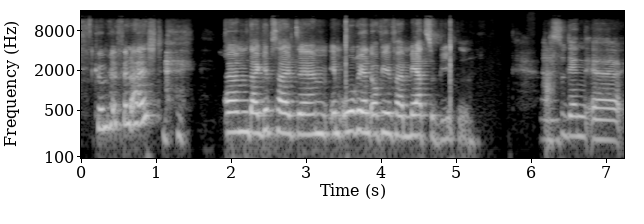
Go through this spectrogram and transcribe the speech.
Kümmel vielleicht. ähm, da gibt es halt ähm, im Orient auf jeden Fall mehr zu bieten. Hast du denn äh,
